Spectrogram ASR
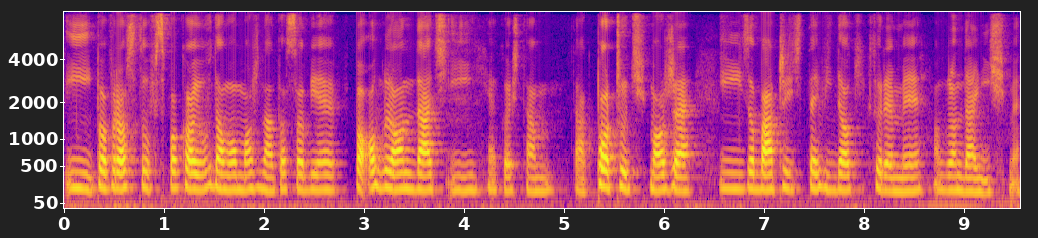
i po prostu w spokoju w domu można to sobie pooglądać i jakoś tam tak poczuć może i zobaczyć te widoki, które my oglądaliśmy.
